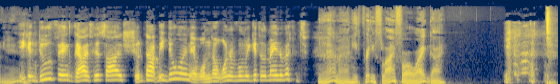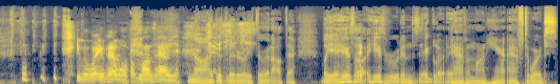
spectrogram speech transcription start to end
Yeah. He can do things guys his size should not be doing, and we'll know one of when we get to the main event. Yeah, man, he's pretty fly for a white guy. You've been waiting for that one for months, haven't you? No, I just literally threw it out there. But yeah, here's uh, here's Rudin and Ziggler. They have him on here afterwards.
